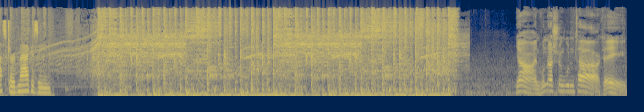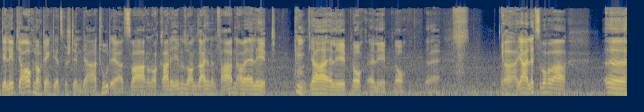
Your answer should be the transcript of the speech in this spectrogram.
Bastard Magazine. Ja, einen wunderschönen guten Tag. Hey, der lebt ja auch noch, denkt ihr jetzt bestimmt. Ja, tut er. Zwar nur noch gerade ebenso am seidenen Faden, aber er lebt. ja, er lebt noch, er lebt noch. Äh. Ja, letzte Woche war äh,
